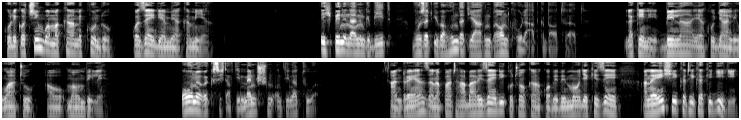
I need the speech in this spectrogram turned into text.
kulikochimbwa makaa mekundu kwa zaidi ya miaka mia. Ich bin in einem Gebiet, wo seit über 100 Jahren Braunkohle abgebaut wird. lakini bila ya kujali watu au maumbile. Ohne Rücksicht auf die Menschen und die Natur. Andreas anapata habari zaidi kutoka kwa bibi mmoja kizee anayeishi katika kijiji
